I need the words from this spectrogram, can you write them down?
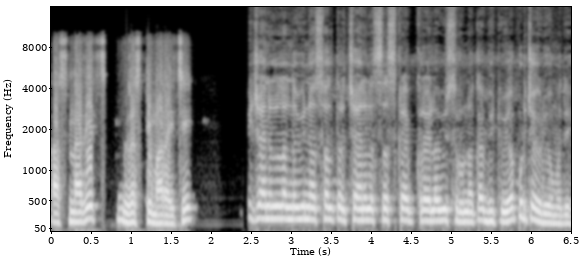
असणारेच रस्ते मारायचे. चॅनलला नवीन असाल तर चॅनल सबस्क्राईब करायला विसरू नका. भेटूया पुढच्या व्हिडिओमध्ये.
